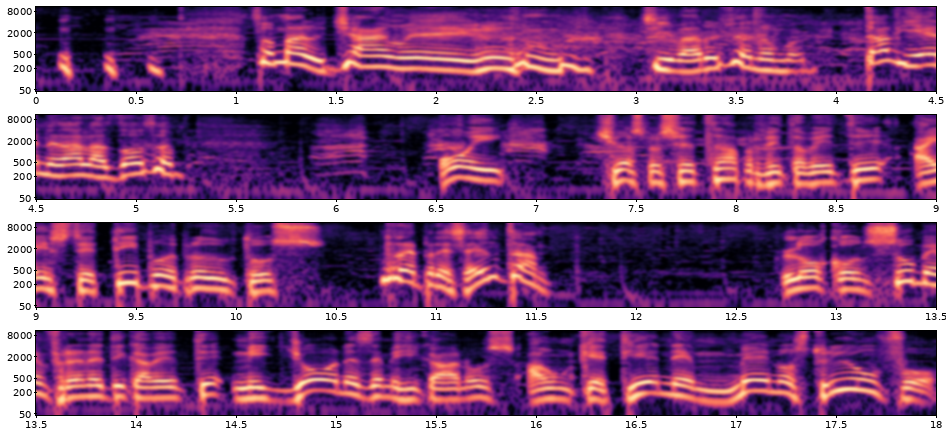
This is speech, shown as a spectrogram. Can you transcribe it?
Son Maruchan, güey. Chivaruchan, está bien, le da las dos. Hoy Chivas presenta perfectamente a este tipo de productos. Representan. Lo consumen frenéticamente millones de mexicanos, aunque tiene menos triunfo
